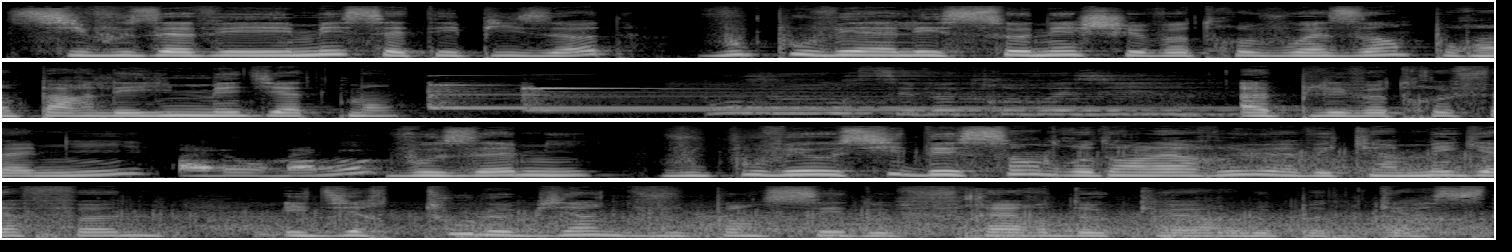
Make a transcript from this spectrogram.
Si vous avez aimé cet épisode, vous pouvez aller sonner chez votre voisin pour en parler immédiatement. Appelez votre famille, vos amis. Vous pouvez aussi descendre dans la rue avec un mégaphone et dire tout le bien que vous pensez de Frères de cœur, le podcast.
